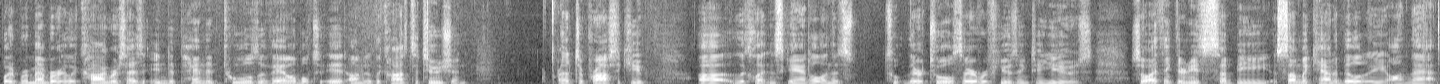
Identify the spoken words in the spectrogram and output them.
But remember that Congress has independent tools available to it under the Constitution uh, to prosecute uh, the Clinton scandal, and it's t- they're tools they're refusing to use. So I think there needs to be some accountability on that.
